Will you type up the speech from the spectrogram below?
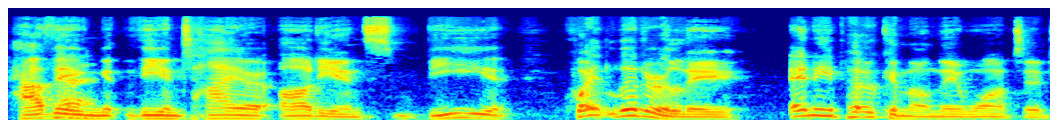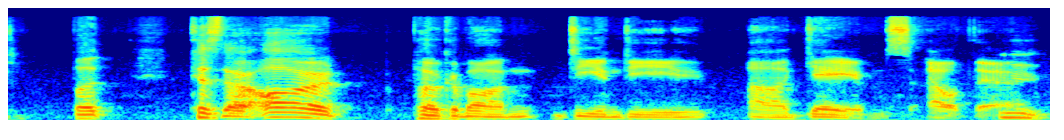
Having the entire audience be quite literally any Pokemon they wanted, but because there are Pokemon D and D uh, games out there. Mm.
